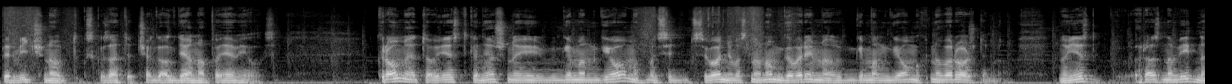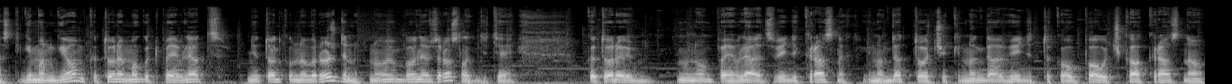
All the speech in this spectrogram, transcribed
первичного, так сказать, очага, где она появилась. Кроме этого, есть, конечно, и гемангиома. Мы сегодня в основном говорим о гемангиомах новорожденного. Но есть разновидности гемангиом, которые могут появляться не только у новорожденных, но и у более взрослых детей, которые ну, появляются в виде красных, иногда точек, иногда в виде такого паучка красного.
